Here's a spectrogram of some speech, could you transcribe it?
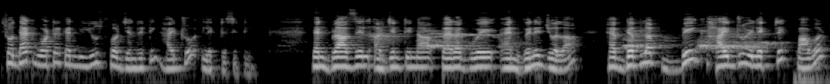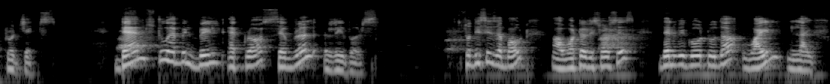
so that water can be used for generating hydroelectricity. Then brazil argentina paraguay and venezuela have developed big hydroelectric power projects. Dams too have been built across several rivers. So this is about uh, water resources. Then we go to the wildlife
